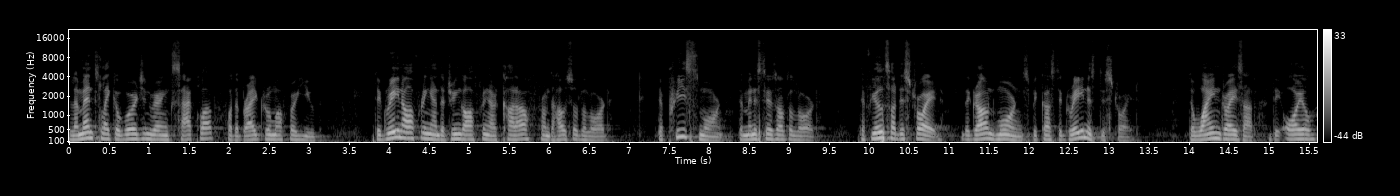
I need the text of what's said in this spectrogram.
Lament like a virgin wearing sackcloth for the bridegroom of her youth. The grain offering and the drink offering are cut off from the house of the Lord. The priests mourn, the ministers of the Lord. The fields are destroyed. The ground mourns because the grain is destroyed. The wine dries up, the oil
